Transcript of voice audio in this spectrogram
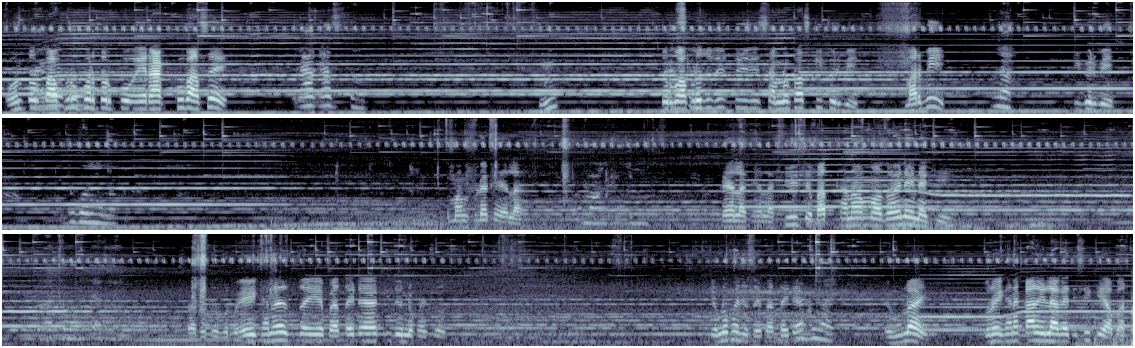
ওন তোর বাপুর উপর তোর রাগ খুব আছে? রাগ আসতো হুম? তোর বাপুর যদি তুই যদি সামনে পাস কি করবি? মারবি? না। কি করবি? মাংসটা খেলা কিনে। খেলা খেলা কি হয়েছে ভাত খানা মজা হয় নাই নাকি? এইখানে যে ব্যথাটা কি জন্য পাইছো? কেমন পাইছো এই ব্যথাটা এগুলাই। তোরা এখানে কালি লাগাই দিছি কে আবার?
